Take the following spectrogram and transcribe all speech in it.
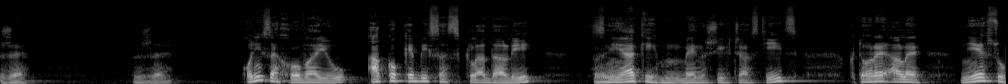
že že oni sa chovajú, ako keby sa skladali z nejakých menších častíc, ktoré ale nie sú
